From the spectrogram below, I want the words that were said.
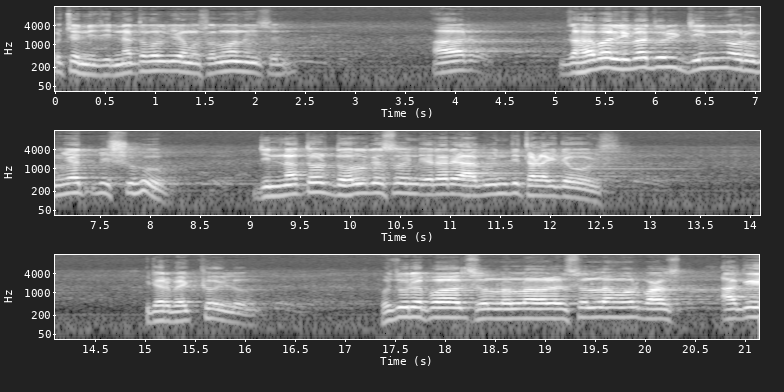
বুঝছেন জিন্নাত হল গিয়া মুসলমান হয়েছে আর জাহাবা লিবাদুল জিন ও রুমিয়াত বিশুহুব জিন্নাতর দল গেছেন এরারে আগুন দি থাড়াই দেওয়া হয়েছে এটার ব্যাখ্যা হইল হুজুরে পাক সাল্লাহ সাল্লামর বাস আগে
